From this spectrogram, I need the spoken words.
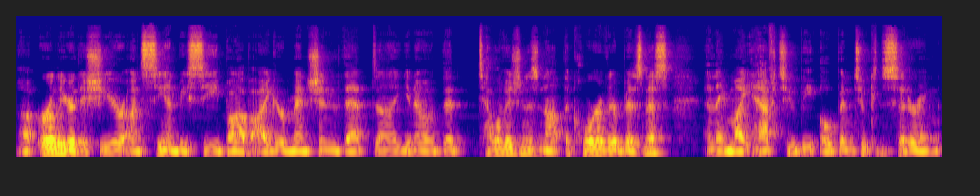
Uh, earlier this year on CNBC, Bob Iger mentioned that uh, you know that television is not the core of their business, and they might have to be open to considering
